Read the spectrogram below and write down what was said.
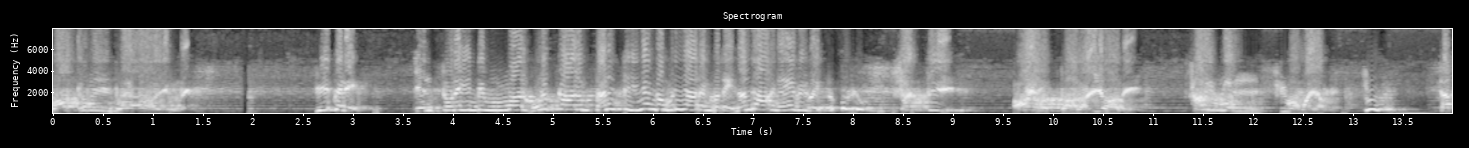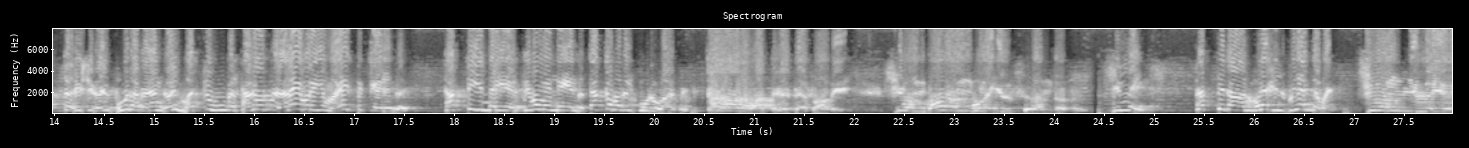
பார்க்கவும் தயாராயில்லை. ஈசனே என் துணையின்றி உம்மால் ஒரு காலம் தனித்து இயங்க முடியாது என்பதை நன்றாக நினைவில் வைத்துக் கொள்ளும் சக்தி ஆணவத்தால் அழியாதே சர்வம் சிவமயம். சப்த ரிஷிகள் பூதகணங்கள் மற்றும் உங்கள் சகாக்கள் அனைவரையும் அழைத்து கேளுங்கள். சக்தி இல்லையே சிவம் இல்லை என்று தக்க பதில் கூறுவார்கள். தகாத வார்த்தைகள் பேசாதே. சிவம் தான் உலகில் சிறந்தது. இல்லை சக்திதான் உலகில் உயர்ந்தவள். சிவம் இல்லையே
